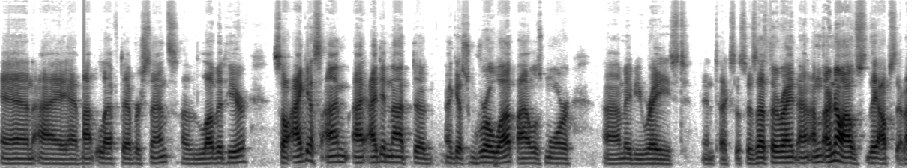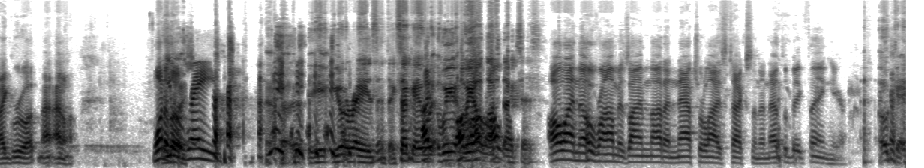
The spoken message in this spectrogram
and I have not left ever since. I love it here. So I guess I'm I, I did not uh, I guess grow up. I was more uh, maybe raised in Texas. Is that the right? I'm, or no, I was the opposite. I grew up. I, I don't know. One you of those. raised. Uh, you're raised in Texas. Okay, I, we, we all love Texas. All I know, Ram, is I'm not a naturalized Texan, and that's a big thing here. okay.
